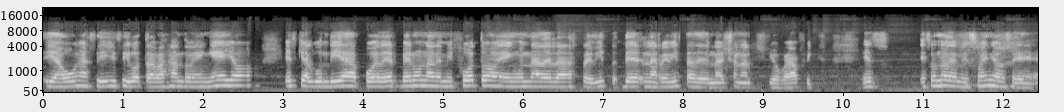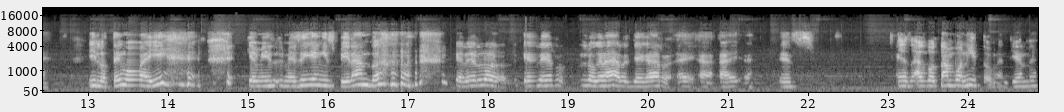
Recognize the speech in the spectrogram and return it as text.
y, aún así sigo trabajando en ello, es que algún día poder ver una de mis fotos en una de las revistas, de la revista de National Geographic. Es, es uno de mis sueños eh, y lo tengo ahí, que me, siguen inspirando, quererlo, querer lograr llegar a, a, es, es algo tan bonito, ¿me entiendes?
